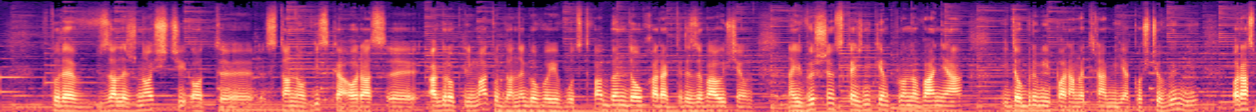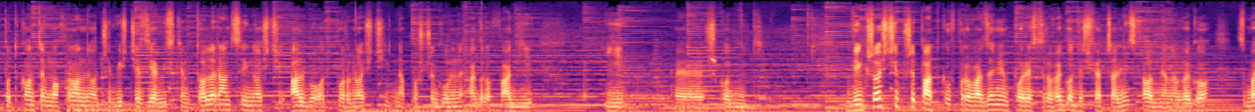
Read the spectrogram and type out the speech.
które w zależności od e, stanowiska oraz e, agroklimatu danego województwa będą charakteryzowały się najwyższym wskaźnikiem planowania i dobrymi parametrami jakościowymi oraz pod kątem ochrony oczywiście zjawiskiem tolerancyjności albo odporności na poszczególne agrofagi i e, szkodniki. W większości przypadków prowadzeniem porejestrowego doświadczalnictwa odmianowego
